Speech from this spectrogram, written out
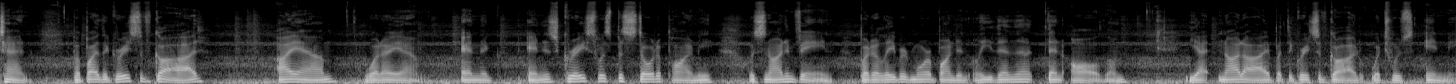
10. But by the grace of God, I am what I am. And, the, and his grace was bestowed upon me was not in vain, but I labored more abundantly than, the, than all of them. Yet not I, but the grace of God which was in me.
